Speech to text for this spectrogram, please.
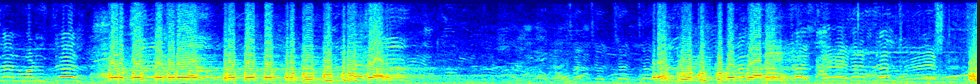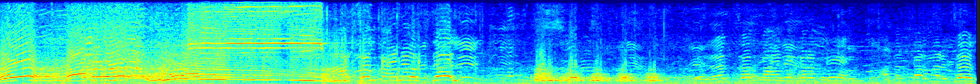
चल वडून चल. सरपंच प्रजातंत्र प्रभू बुद्रुचा राष्ट्रीय कुस्तीबद्ध आणि चल काय नाही चल. चल काय नाही करत ते. आता करणार आहे, चल.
